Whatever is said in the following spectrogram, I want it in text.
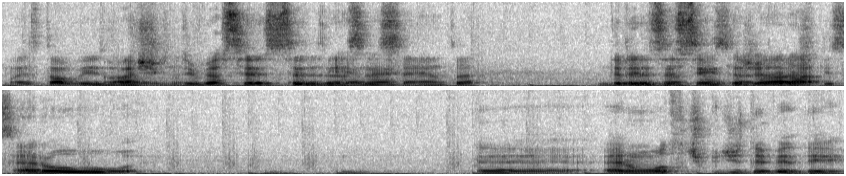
mas talvez Eu no, acho que devia ser CD, né? 360. no 360 já era, era o. é, era um outro tipo de DVD.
